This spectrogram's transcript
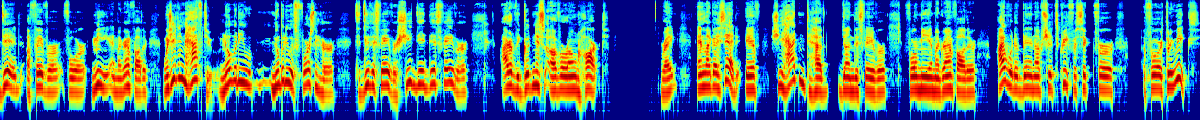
did a favor for me and my grandfather when she didn't have to. Nobody, nobody was forcing her to do this favor. She did this favor out of the goodness of her own heart, right? And like I said, if she hadn't have done this favor for me and my grandfather, I would have been up Shit's Creek for six, for for three weeks,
